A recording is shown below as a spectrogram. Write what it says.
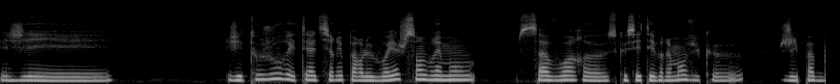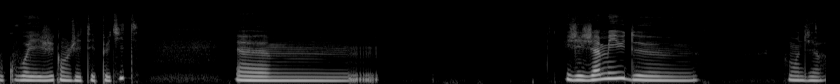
J'ai j'ai toujours été attirée par le voyage sans vraiment savoir euh, ce que c'était vraiment vu que j'ai pas beaucoup voyagé quand j'étais petite. Euh, J'ai jamais eu de comment dire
